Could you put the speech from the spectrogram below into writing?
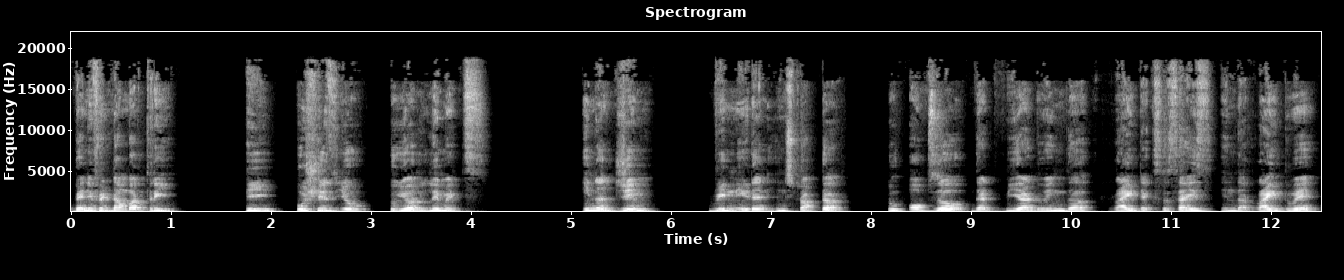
Benefit number three, he pushes you to your limits. In a gym, we need an instructor to observe that we are doing the right exercise in the right way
